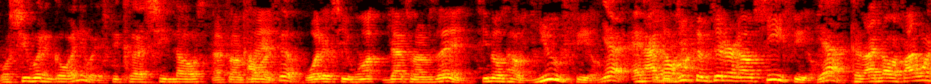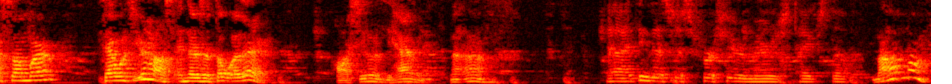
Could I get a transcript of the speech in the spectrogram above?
Well, she wouldn't go anyways because she knows That's what I'm how saying. I feel. What if she want? That's what I'm saying. She knows how you feel. Yeah, and I But know. Did you how- consider how she feels? yeah, because I know if I went somewhere, say I went to your house and there's a thrower there, oh, she wouldn't be having it. Uh-uh. Yeah, I think that's just first year of marriage type stuff. No, no.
